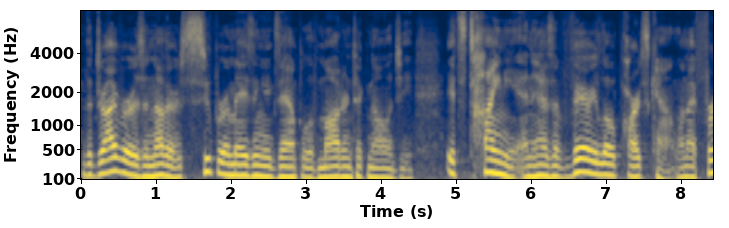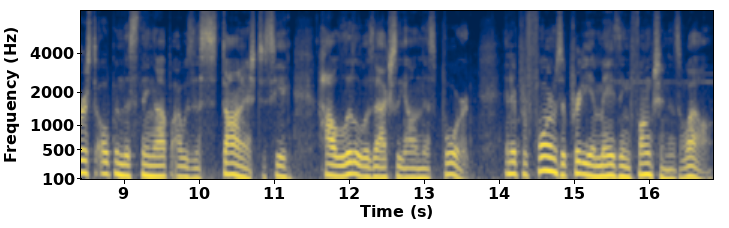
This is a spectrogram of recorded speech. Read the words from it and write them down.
The driver is another super amazing example of modern technology. It's tiny and it has a very low parts count. When I first opened this thing up, I was astonished to see how little was actually on this board. And it performs a pretty amazing function as well.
